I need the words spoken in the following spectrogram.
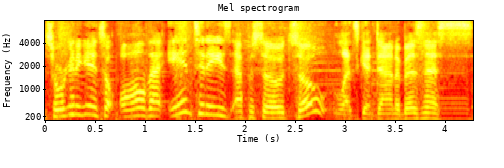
So we're going to get into all that in today's episode. So let's get down to business.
